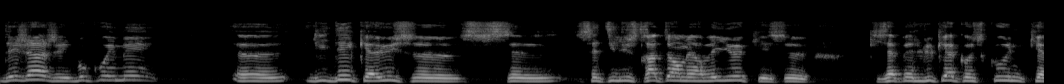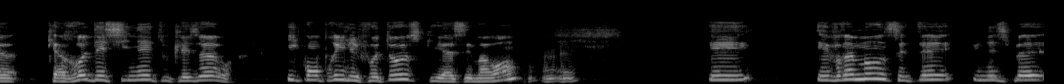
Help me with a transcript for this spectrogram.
déjà, j'ai beaucoup aimé euh, l'idée qu'a eu ce, cet illustrateur merveilleux qui est ce qui s'appelle Lucas qui a, qui a redessiné toutes les œuvres, y compris les photos, ce qui est assez marrant. Et, et vraiment, c'était une espèce.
